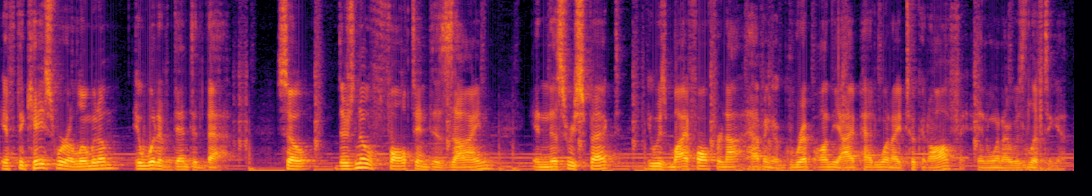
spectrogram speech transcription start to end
If the case were aluminum, it would have dented that. So there's no fault in design in this respect. It was my fault for not having a grip on the iPad when I took it off and when I was lifting it.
